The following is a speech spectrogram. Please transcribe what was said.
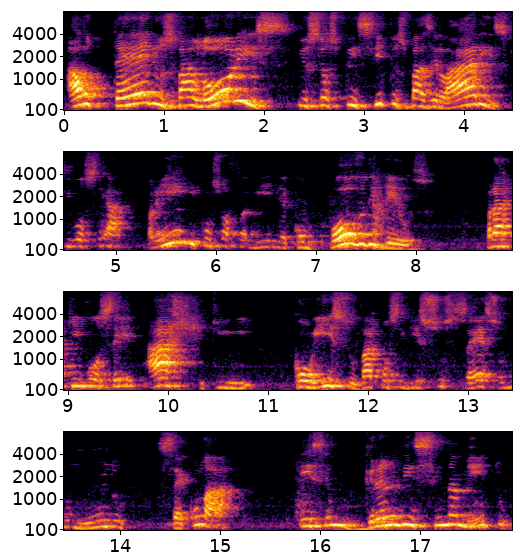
altere os valores e os seus princípios basilares que você aprende com sua família, com o povo de Deus, para que você ache que com isso vai conseguir sucesso no mundo secular. Esse é um grande ensinamento,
